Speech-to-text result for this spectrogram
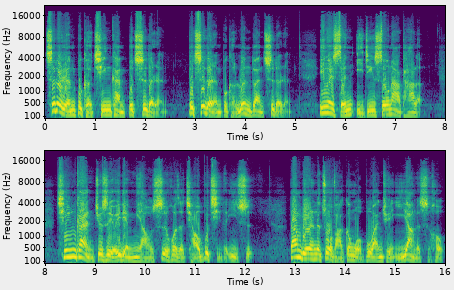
吃的人不可轻看不吃的人，不吃的人不可论断吃的人，因为神已经收纳他了。轻看就是有一点藐视或者瞧不起的意思。当别人的做法跟我不完全一样的时候，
